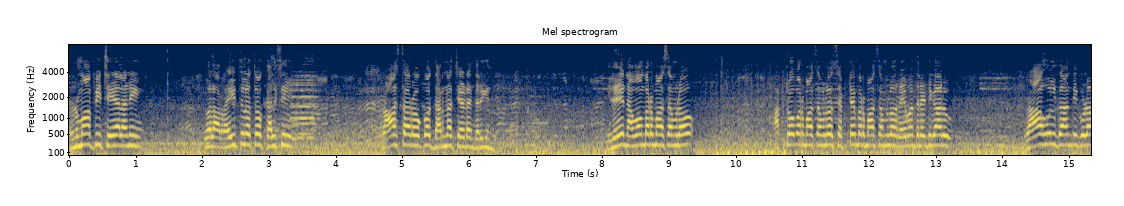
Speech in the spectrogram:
రుణమాఫీ చేయాలని ఇవాళ రైతులతో కలిసి రాస్తారోకో ధర్నా చేయడం జరిగింది. ఇదే నవంబర్ మాసంలో అక్టోబర్ మాసంలో సెప్టెంబర్ మాసంలో రేవంత్ రెడ్డి గారు రాహుల్ గాంధీ కూడా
